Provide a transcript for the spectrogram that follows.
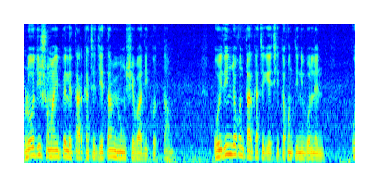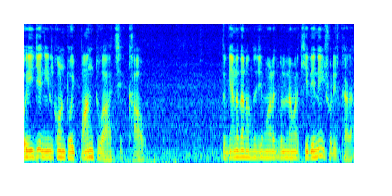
রোজই সময় পেলে তার কাছে যেতাম এবং সেবাদি করতাম। ওই দিন যখন তার কাছে গেছি, তখন তিনি বললেন, ওই যে নীলকণ্ঠ, ওই পান্তুয়া আছে, খাও। তো জ্ঞানদানন্দজি মহারাজ বললেন, আমার খিদে নেই, শরীর খারাপ।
